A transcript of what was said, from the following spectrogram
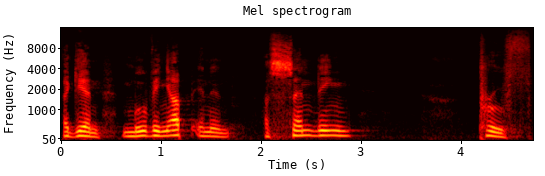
Again, moving up in an ascending proof.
